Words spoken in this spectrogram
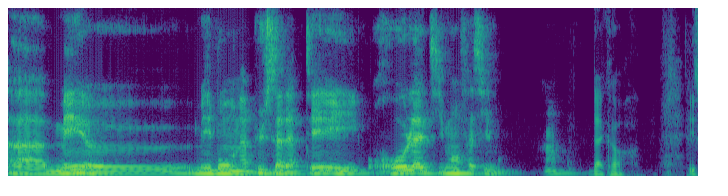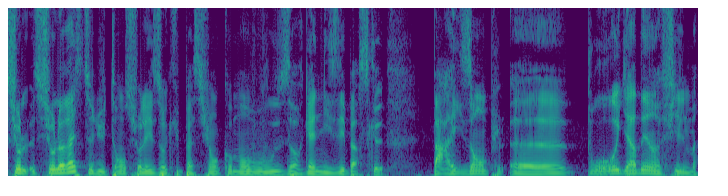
Euh, mais, mais bon, on a pu s'adapter relativement facilement. Hein. D'accord. Et sur, sur le reste du temps, sur les occupations, comment vous vous organisez? Parce que, par exemple, pour regarder un film,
